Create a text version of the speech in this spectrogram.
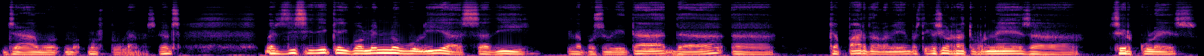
generar molt, molt, molts problemes. Llavors vaig decidir que igualment no volia cedir la possibilitat de eh, que part de la meva investigació retornés a circulés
